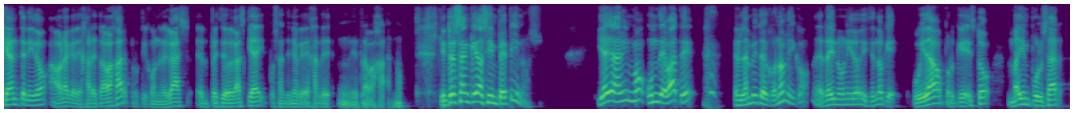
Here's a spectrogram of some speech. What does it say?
que han tenido ahora que dejar de trabajar, porque con el gas, el precio del gas que hay, pues han tenido que dejar de, de trabajar. ¿no? Y entonces se han quedado sin pepinos. Y hay ahora mismo un debate en el ámbito económico del Reino Unido diciendo que cuidado porque esto va a impulsar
